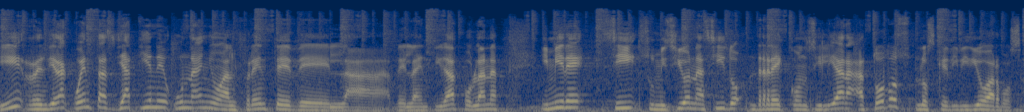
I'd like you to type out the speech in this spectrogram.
y rendirá cuentas. Ya tiene un año al frente de la, de la entidad poblana. Y mire, sí, su misión ha sido reconciliar a todos los que dividió Barbosa.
